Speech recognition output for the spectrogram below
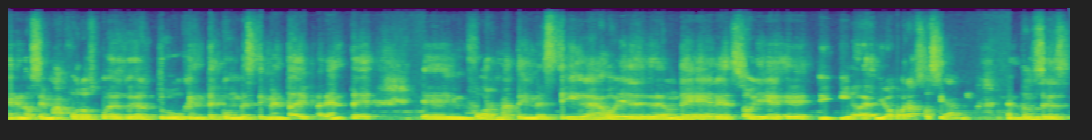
En los semáforos puedes ver tú gente con vestimenta diferente. Eh, infórmate, investiga. Oye, ¿de dónde eres? Oye, eh, y, obra social. Entonces,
